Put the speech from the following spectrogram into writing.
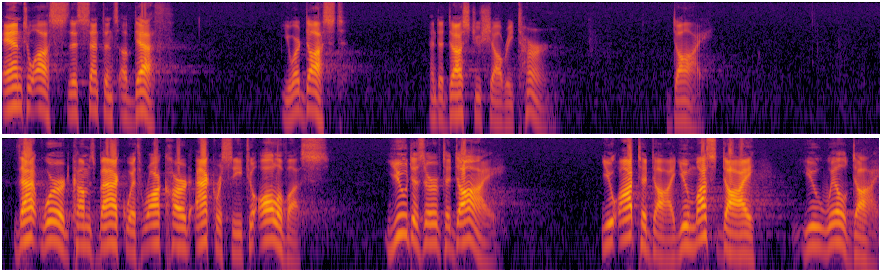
and to us this sentence of death You are dust, and to dust you shall return. Die that word comes back with rock hard accuracy to all of us. You deserve to die. You ought to die. You must die. You will die.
